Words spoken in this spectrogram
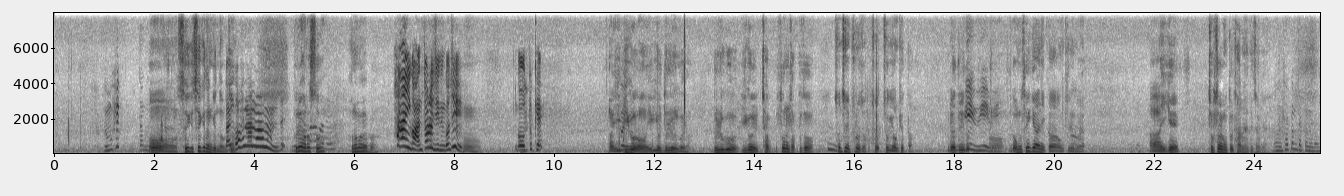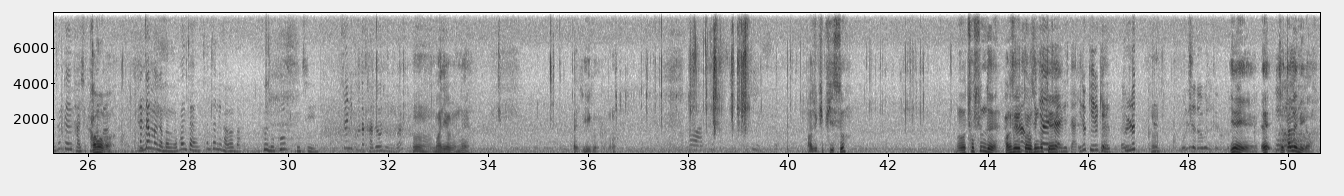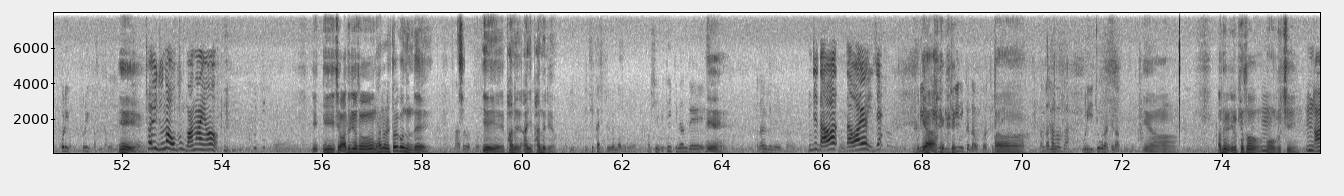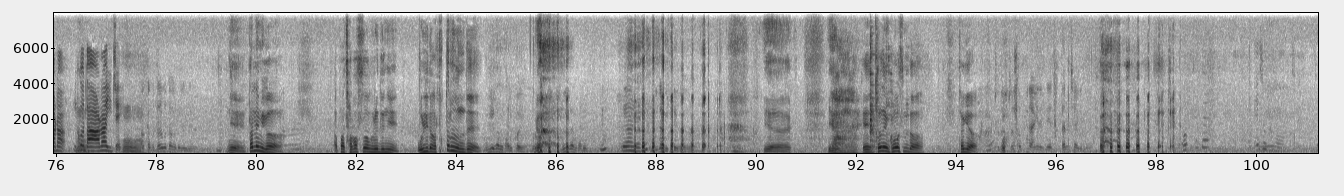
너무 획 당겨. 어, 세 개 세 개 당겼나 보다. 나 이거 하나만 하면 안 돼? 그래 알았어. 하나만 해봐. 하나 이거 안 떨어지는 거지? 응. 이거 어떻게? 아, 이, 이거 어 이걸 누르는 거야. 누르고 이걸 잡 손을 잡고서 천천히 풀어줘. 저 저기 엉켰다. 우리 아들이 위에 너- 위에 위에. 어, 너무 세게 하니까 엉키는 거야. 아 이게 좁쌀봉돌 달아야 돼 저기. 어 잠깐만 잠깐만. 상태 다시 감아봐. 감아봐. 살짝만 감아봐. 살짝 천천히 감아봐. 그거 놓고 그렇지. 수현이 거보다 가벼워서 오는 거야? 응 많이 가볍네. 아, 이거 어. 아주 깊이 있어? 어 첫순데 아, 방생했다고 하는지 생각해. 알겠다. 이렇게 이렇게 굴려 올리다 떨궈줘도 되고. 예예. 예. 저 딸내미가. 허리 허리 봤어? 예예. 저희 누나 어묵 많아요. 이저 아들 녀석은 하나를 떨궜는데 하나 떨궜어요. 예예 바늘 아니 바늘이요. 밑- 밑에까지 긁었나 보네요. 확실히 밑에 있긴 한데 예. 바닥 긁으니까 이제 나와 나와요 이제? 물이 야, 움직이, 그- 움직이니까 나올 것 같은데. 아 한번 아까도 잡아봐. 물이 이쪽으로 할 때 나왔거든요. 야 아들 이렇게 해서 어 그렇지. 응 알아. 이거 어. 나 알아 이제. 어, 어. 아까 뭐 떨궜다 그러더니 예 딸내미가 아빠 잡았어 그러더니 올리다가 툭 떨어졌는데 무게감이 다를 거예요. 무- 무게감이 다르. 왜안 되지? 무게감 밑에 그래요. 예. 야, 예, 선생님 고맙습니다. 저기요. 저도 저 덕분에 알게 됐네요. 작다를 쳐야겠네요.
